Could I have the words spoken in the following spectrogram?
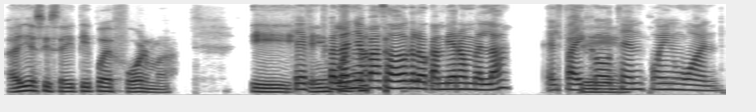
Hay 16 tipos de formas. Y fue el año pasado que lo cambiaron, ¿verdad? El FICO 10.1.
